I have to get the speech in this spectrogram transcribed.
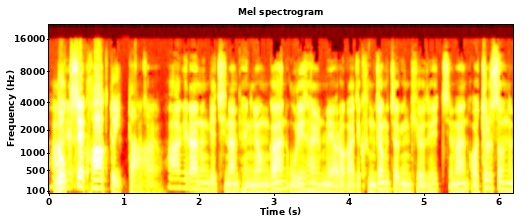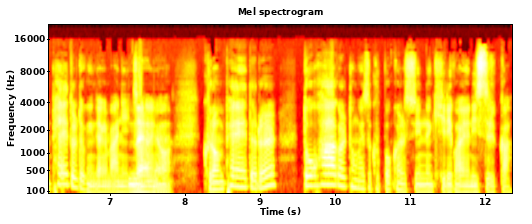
화학이- 녹색 화학도 있다. 맞아요. 화학이라는 게 지난 100년간 우리 삶에 여러 가지 긍정적인 기여도 했지만 어쩔 수 없는 폐해들도 굉장히 많이 있잖아요. 네네. 그런 폐해들을 또 화학을 통해서 극복할 수 있는 길이 과연 있을까?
